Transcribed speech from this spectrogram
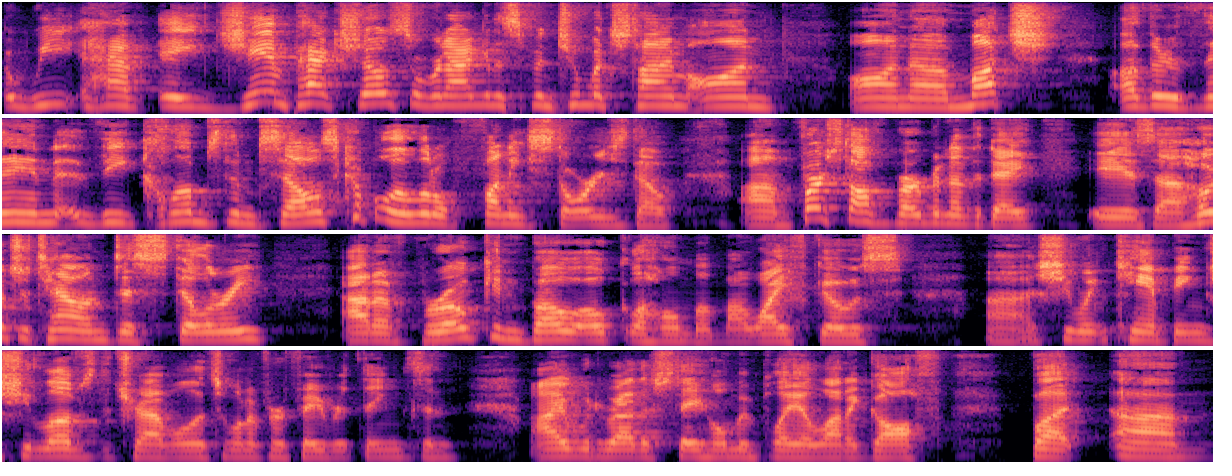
we have a jam-packed show, so we're not going to spend too much time on on uh, much other than the clubs themselves. A couple of little funny stories, though. Um, first off, bourbon of the day is uh, Hochatown Distillery out of Broken Bow, Oklahoma. My wife goes. Uh, she went camping. She loves to travel. It's one of her favorite things, and I would rather stay home and play a lot of golf. But um,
